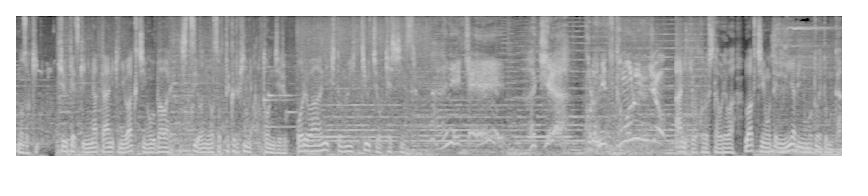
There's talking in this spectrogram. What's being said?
覗き吸血鬼になった兄貴にワクチンを奪われ執拗に襲ってくる姫豚汁。俺は兄貴との一騎打ちを決心する。兄貴アキラこれに捕まるんじゃ。兄貴を殺した俺はワクチンを手に雅の元へと向かう。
